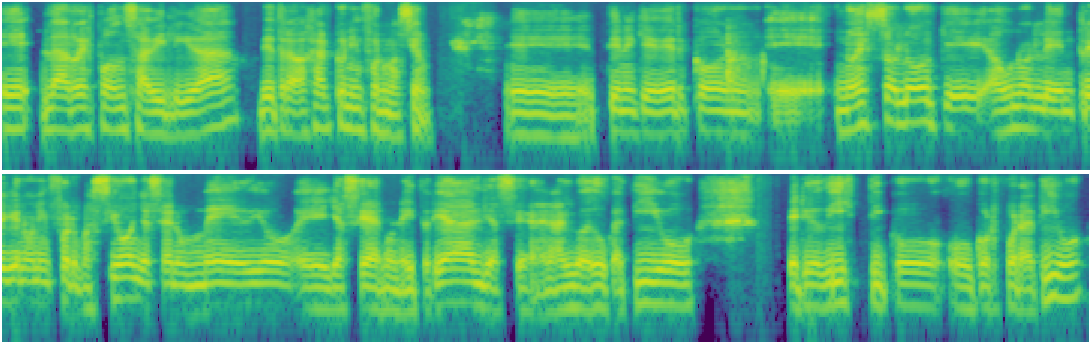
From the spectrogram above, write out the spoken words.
eh, la responsabilidad de trabajar con información. Eh, tiene que ver con, no es solo que a uno le entreguen una información, ya sea en un medio, ya sea en una editorial, ya sea en algo educativo, periodístico o corporativo,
